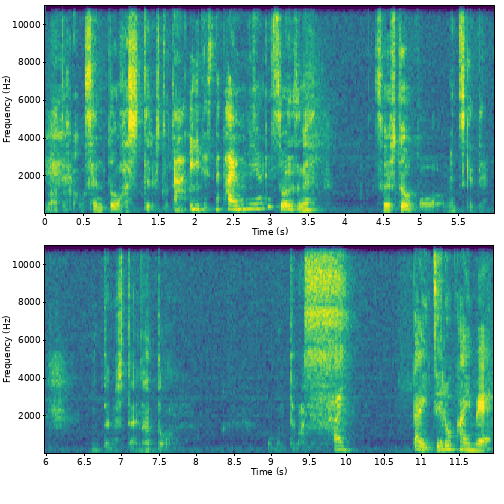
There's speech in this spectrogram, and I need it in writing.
まあ、あとこう先頭を走ってる人とかあいいですね。パイオニアですね。そうですねそういう人をこう見つけてインタビューしたいなと思ってます。はい。第0回目。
